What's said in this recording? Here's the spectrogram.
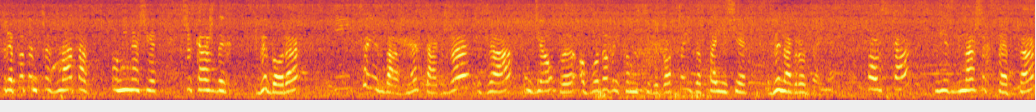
które potem przez lata wspomina się przy każdych wyborach. I co jest ważne, także za udział w obwodowej komisji wyborczej dostaje się wynagrodzenie. Polska jest w naszych sercach,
